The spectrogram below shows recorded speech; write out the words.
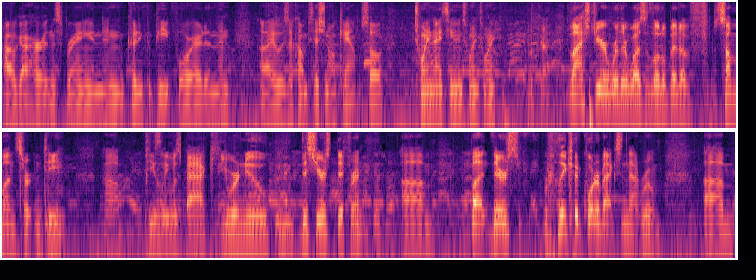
I got hurt in the spring and then couldn't compete for it, and then uh, it was a competition all camp. So 2019 and 2020. Okay. Last year, where there was a little bit of some uncertainty, mm-hmm. uh, Peasley was back. You were new. Mm-hmm. This year's different, um, but there's really good quarterbacks in that room um,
